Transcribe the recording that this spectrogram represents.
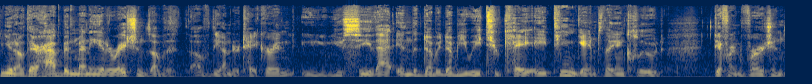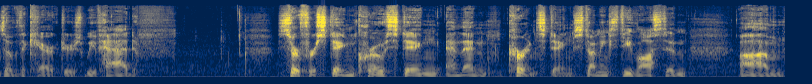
you know, there have been many iterations of of the Undertaker, and you see that in the WWE 2K18 games. They include different versions of the characters. We've had Surfer Sting, Crow Sting, and then current Sting, Stunning Steve Austin, um,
